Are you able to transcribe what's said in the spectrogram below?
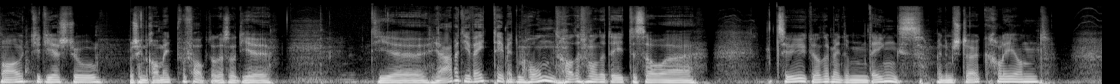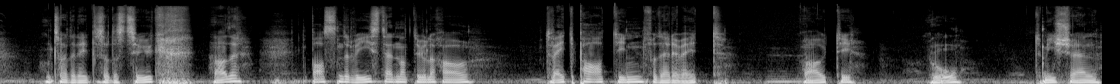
Malte, die hast du wahrscheinlich auch mitverfolgt, oder? So die, die, ja, aber die Wette mit dem Hund, oder? Wo er dort so äh, Zeug, oder? Mit dem Dings, mit dem Stöckli und, und so hat er dort so das Zeug, oder? Passenderweise dann natürlich auch die Wettpatin von dieser Wette, Walti, Ja, die Michelle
